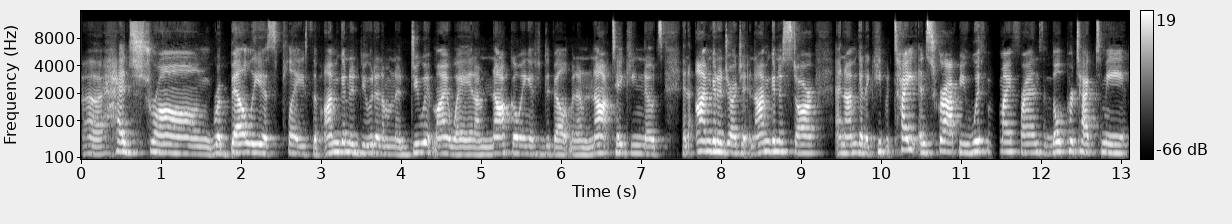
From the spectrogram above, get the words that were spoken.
uh, headstrong, rebellious place of I'm going to do it and I'm going to do it my way and I'm not going into development. I'm not taking notes and I'm going to direct it and I'm going to star and I'm going to keep it tight and scrappy with my friends and they'll protect me.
